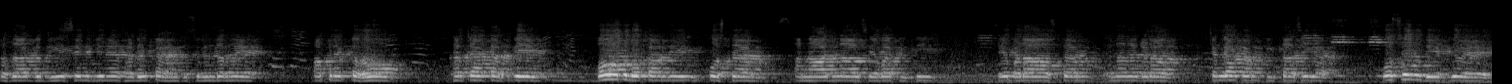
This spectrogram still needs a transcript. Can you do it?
ਸਰਦਾਰ ਗੁਰਜੀਤ ਸਿੰਘ ਜੀ ਨੇ, ਸਾਡੀ ਭੈਣ ਜਸਵਿੰਦਰ ਨੇ ਆਪਣੇ ਘਰੋਂ ਖਰਚਾ ਕਰਕੇ ਬਹੁਤ ਲੋਕਾਂ ਦੀ ਉਸ ਟਾਈਮ ਅਨਾਜ ਨਾਲ ਸੇਵਾ ਕੀਤੀ। ਇਹ ਬੜਾ ਉਸ ਟਾਈਮ ਇਹਨਾਂ ਨੇ ਜਿਹੜਾ ਚੰਗਾ ਕੰਮ ਕੀਤਾ ਸੀਗਾ, ਉਸੇ ਨੂੰ ਦੇਖਦੇ ਹੋਏ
